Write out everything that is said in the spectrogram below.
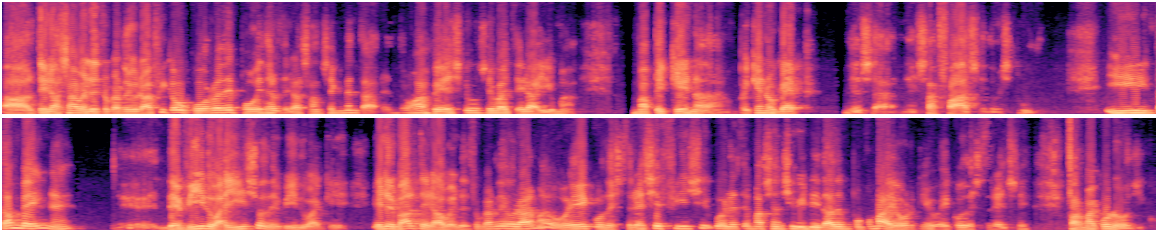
a alteração eletrocardiográfica ocorre depois da alteração segmentar. Então, às vezes, você vai ter aí uma, uma pequena, um pequeno gap nessa, nessa fase do estudo. E também, né, eh, devido a isso, devido a que ele vai alterar o eletrocardiograma, o eco de estresse físico ele tem uma sensibilidade um pouco maior que o eco de estresse farmacológico.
